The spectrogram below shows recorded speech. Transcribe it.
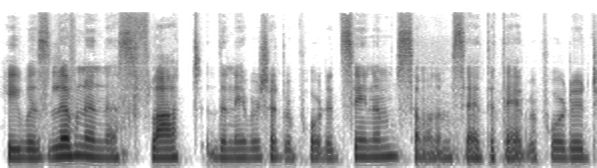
He was living in this flat. The neighbours had reported seeing him. Some of them said that they had reported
